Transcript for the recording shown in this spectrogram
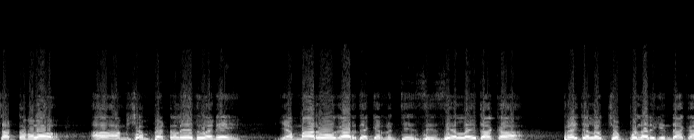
చట్టంలో ఆ అంశం పెట్టలేదు అని ఎంఆర్ఓ గారి దగ్గర నుంచి సిసిఎల్ఐ దాకా ప్రజలు చెప్పులు అరిగిందాకా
